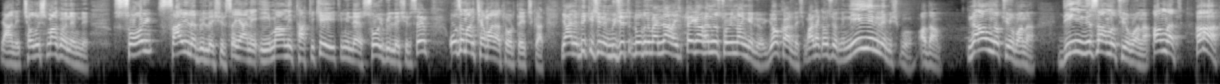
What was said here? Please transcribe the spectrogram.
Yani çalışmak önemli. Soy sayla birleşirse yani imani tahkiki eğitiminde soy birleşirse o zaman kemalat ortaya çıkar. Yani bir kişinin müceddit olduğunu ben ne anlayayım? Peygamber Efendimiz soyundan geliyor. Yok kardeşim alakası yok. Neyi yenilemiş bu adam? Ne anlatıyor bana? Dini nasıl anlatıyor bana? Anlat. Ha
